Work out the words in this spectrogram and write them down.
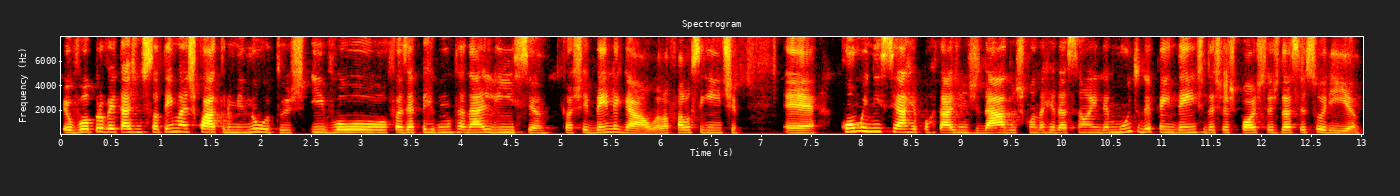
Eu vou aproveitar, a gente só tem mais quatro minutos, e vou fazer a pergunta da Alicia, que eu achei bem legal. Ela fala o seguinte, é, como iniciar reportagens de dados quando a redação ainda é muito dependente das respostas da assessoria?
